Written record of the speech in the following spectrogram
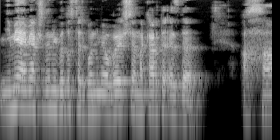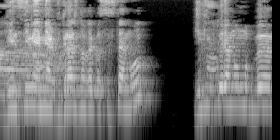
nie miałem jak się do niego dostać, bo on nie miał wejścia na kartę SD. Aha. Więc nie miałem jak wgrać nowego systemu, dzięki No. któremu mógłbym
